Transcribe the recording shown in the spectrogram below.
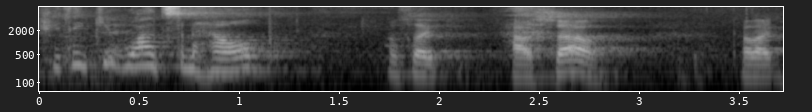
Do you think you want some help? I was like, how so? They're like,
